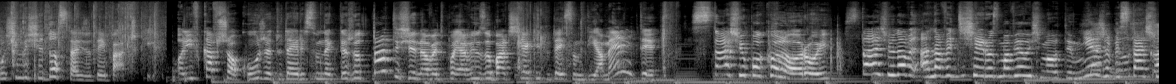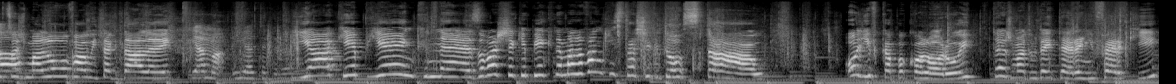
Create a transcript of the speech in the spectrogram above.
Musimy się dostać do tej paczki. Oliwka w szoku, że tutaj rysunek też od taty się nawet pojawił. Zobaczcie, jakie tutaj są diamenty. Stasiu, pokoloruj. Stasiu, nawet, a nawet dzisiaj rozmawiałyśmy o tym, nie? Żeby. Stasiu coś malował i tak dalej. Ja ma, ja tak robię. Jakie piękne! Zobaczcie, jakie piękne malowanki Stasiek dostał. Oliwka pokoloruj. Też ma tutaj te reniferki.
